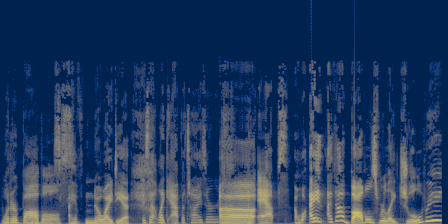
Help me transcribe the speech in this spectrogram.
What are baubles? I have no idea. Is that like appetizers? Uh, like apps? Oh, I, I thought baubles were like jewelry.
